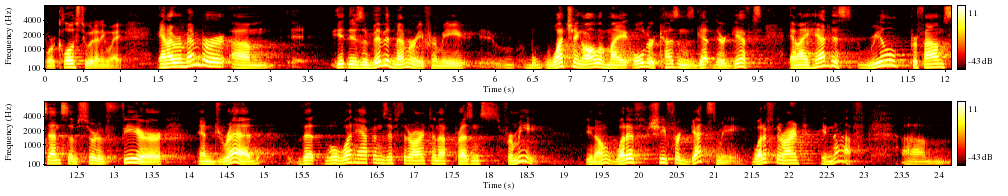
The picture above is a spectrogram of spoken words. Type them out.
or close to it anyway. And I remember um, it is a vivid memory for me watching all of my older cousins get their gifts. And I had this real profound sense of sort of fear and dread that, well, what happens if there aren't enough presents for me? You know, what if she forgets me? What if there aren't enough? Um,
